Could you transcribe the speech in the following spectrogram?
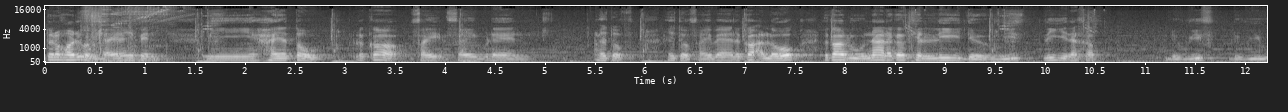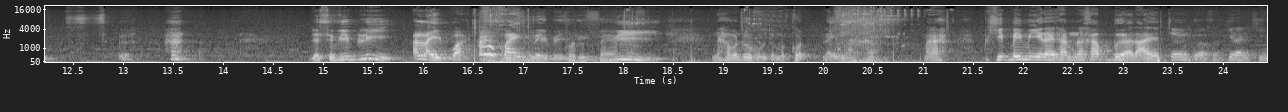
ตัวละครที่ผมใช้น่าจะเป็นมีไฮยาโตะแล้วก็ไฟไฟแบรนด์ให้ตัวให้ตัวไฟแบร์แล้วก็อโลก แล้วก็ลูน่า แล้วก็เคลลี่ เดอะวิสลี่นะครับ เดอะวิฟเดอะวิวเดอะสวิฟลี่อะไรวะอ้าวไม่งเลยเบ For the fam วีนะครับมาดูผมจะมากดไลค์นะครับ มาคลิปไม่มีอะไรทำนะครับ เบื่อไลเจอร์เบื่อคุกกี้รันคิง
